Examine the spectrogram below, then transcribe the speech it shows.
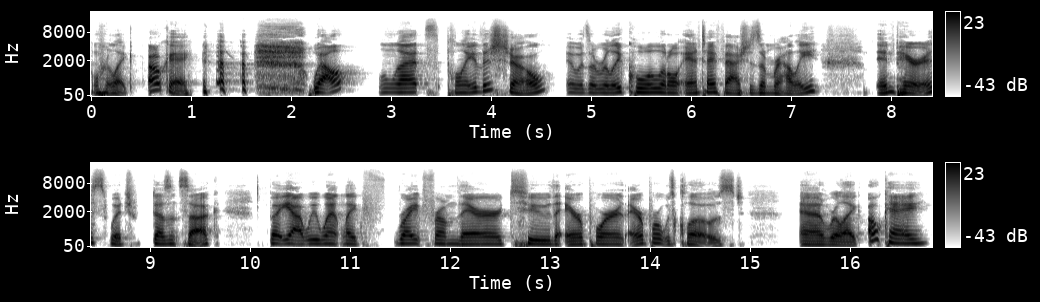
We're like, okay. well, let's play the show. It was a really cool little anti fascism rally in Paris, which doesn't suck. But yeah, we went like right from there to the airport. The airport was closed. And we're like, okay,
